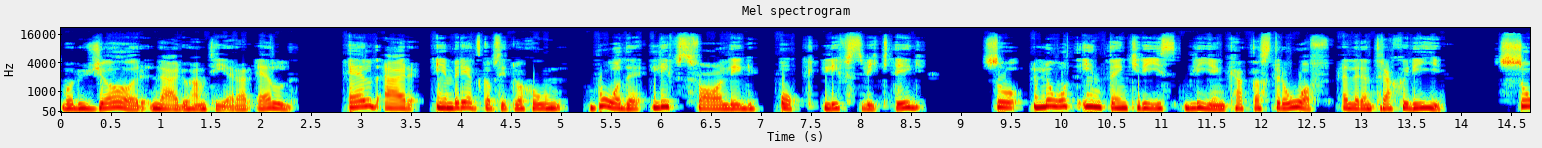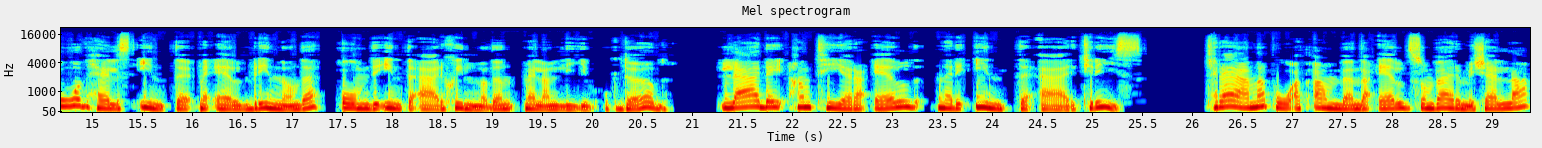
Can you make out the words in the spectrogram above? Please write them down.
vad du gör när du hanterar eld. Eld är i en beredskapssituation både livsfarlig och livsviktig. Så låt inte en kris bli en katastrof eller en tragedi. Sov helst inte med eld brinnande om det inte är skillnaden mellan liv och död. Lär dig hantera eld när det inte är kris. Träna på att använda eld som värmekälla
